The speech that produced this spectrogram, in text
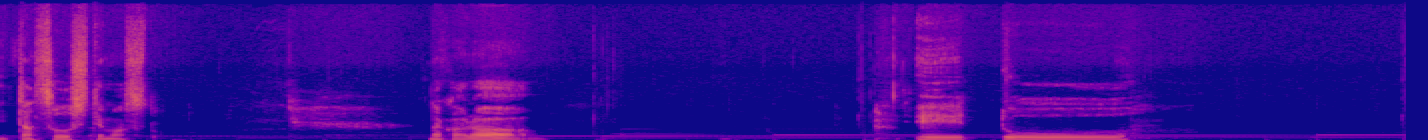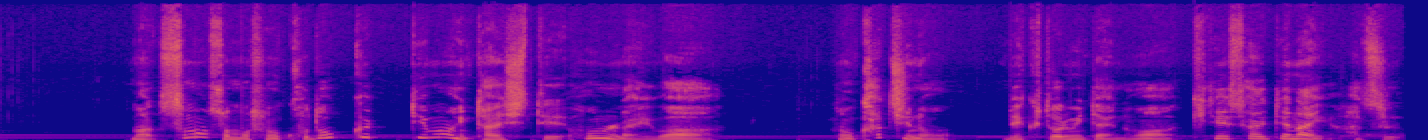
一旦そうしてますと。だから、えっ、と、まあ、そもそもその孤独っていうものに対して本来は、の価値のベクトルみたいのは規定されてないはず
